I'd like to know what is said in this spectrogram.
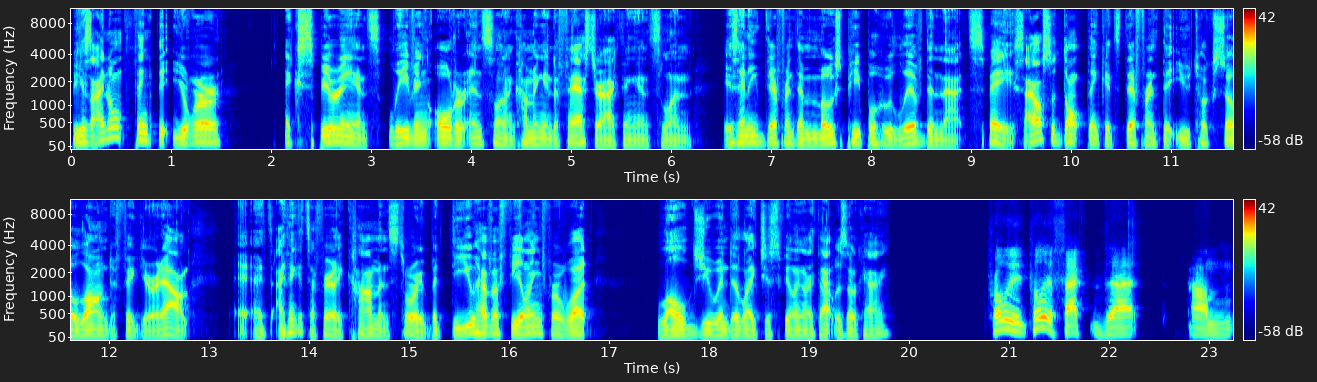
Because I don't think that your experience leaving older insulin and coming into faster acting insulin is any different than most people who lived in that space. I also don't think it's different that you took so long to figure it out. I think it's a fairly common story, but do you have a feeling for what lulled you into like just feeling like that was okay? Probably, probably the fact that um,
